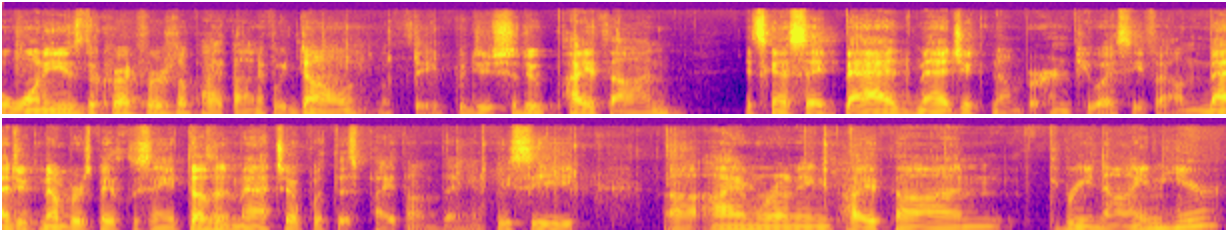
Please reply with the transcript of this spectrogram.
we'll want to use the correct version of Python. If we don't, let's see, if we should do Python, it's going to say bad magic number in PYC file. And the magic number is basically saying it doesn't match up with this Python thing. If we see uh, I'm running Python 3.9 here,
